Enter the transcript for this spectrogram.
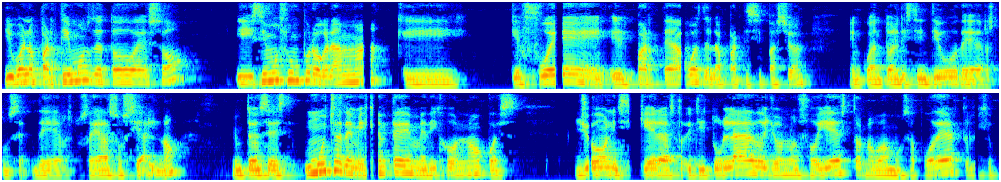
Y bueno, partimos de todo eso hicimos un programa que, que fue el parteaguas de la participación en cuanto al distintivo de, de responsabilidad social, ¿no? Entonces, mucha de mi gente me dijo, no, pues yo ni siquiera estoy titulado, yo no soy esto, no vamos a poder. Entonces dije,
